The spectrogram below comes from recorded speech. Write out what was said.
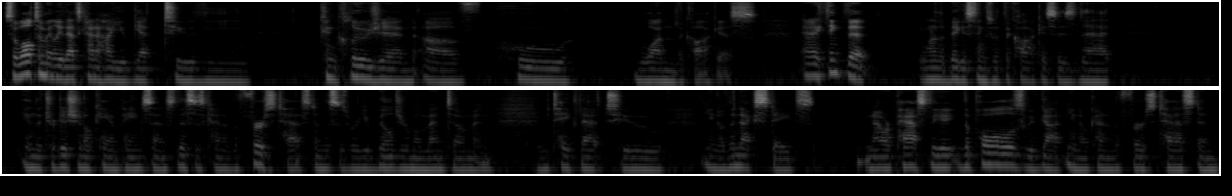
So ultimately, that's kind of how you get to the conclusion of who won the caucus. And I think that one of the biggest things with the caucus is that in the traditional campaign sense, this is kind of the first test, and this is where you build your momentum and you take that to you know the next states. Now we're past the the polls. We've got you know kind of the first test, and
